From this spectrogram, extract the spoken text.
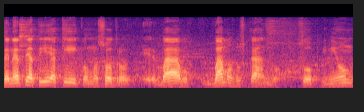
Tenerte a ti aquí con nosotros, eh, va, vamos buscando su opinión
